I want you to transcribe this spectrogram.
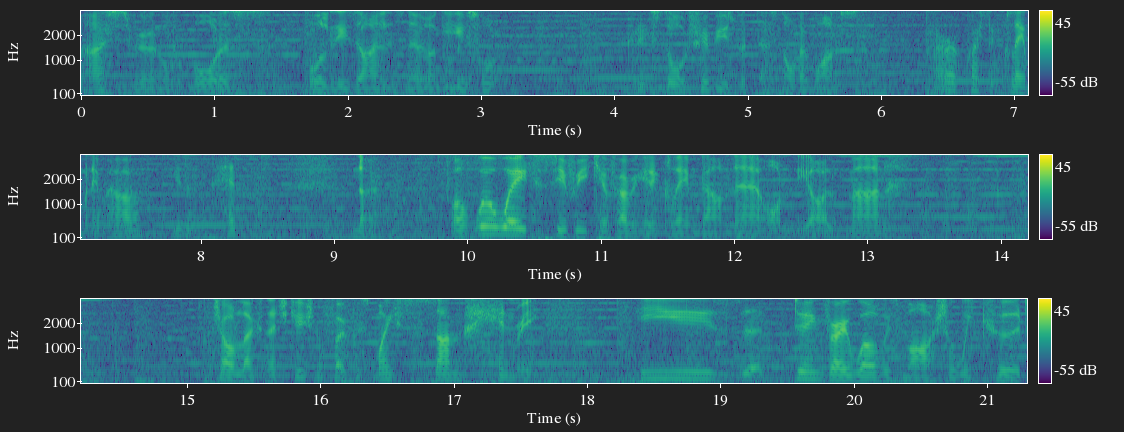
Oh, this has ruined all the borders. All of these islands no longer useful. Could extort tributes, but that's not what I want. I request a claim on him, however. He's a peasant. No, well, we'll wait to see if we can fabricate a claim down there on the Isle of Man. Child lacks an educational focus. My son, Henry, he's uh, doing very well with his marshal. We could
